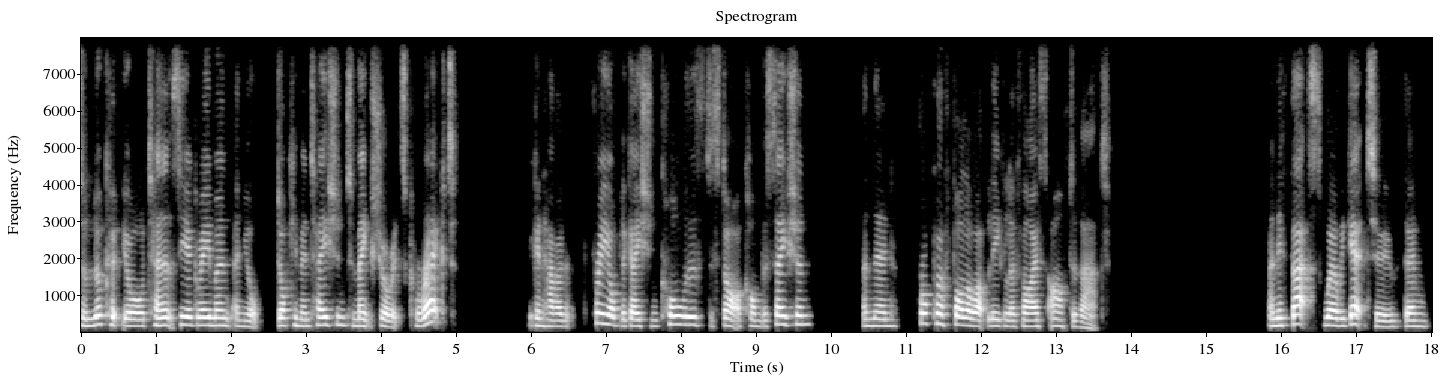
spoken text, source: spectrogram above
to look at your tenancy agreement and your documentation to make sure it's correct. You can have a free obligation call with us to start a conversation and then proper follow up legal advice after that. And if that's where we get to, then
